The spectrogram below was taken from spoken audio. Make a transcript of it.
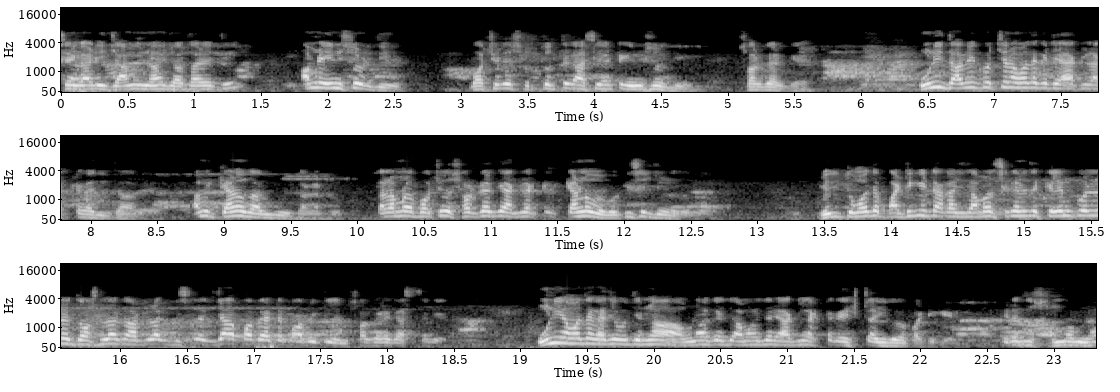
সেই গাড়ি জামিন হয় যথারীতি। আমরা ইন্স্যুর দিই। বছরে সত্তর থেকে আশি হাজার টাকা ইন্স্যুর দিই সরকারকে। উনি দাবি করছেন আমাদের কাছে এক লাখ টাকা দিতে হবে। আমি কেন দাবি করি টাকাটা? তাহলে আমরা বছরে সরকারকে এক লাখ টাকা কেন দেবো? কিসের জন্য দেবো? যদি তোমাদের পার্টিকে টাকা দিতে আমরা সেখানে ক্লেম করলে দশ লাখ, আট লাখ, বিশ লাখ যা পাবে একটা পাবে ক্লেম সরকারের কাছ থেকে। উনি আমাদের কাছে বলছে না ওনাকে আমাদের এক লাখ টাকা এক্সট্রা দিতে হবে পার্টিকে। এটা তো সম্ভব না।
